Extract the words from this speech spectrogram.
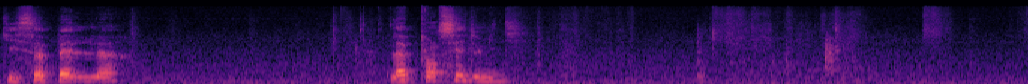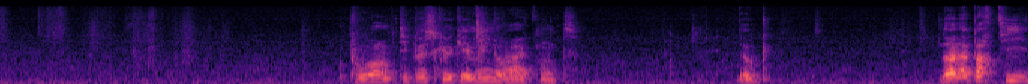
qui s'appelle La pensée de midi. Pour voir un petit peu ce que Camus nous raconte. Donc, dans la partie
